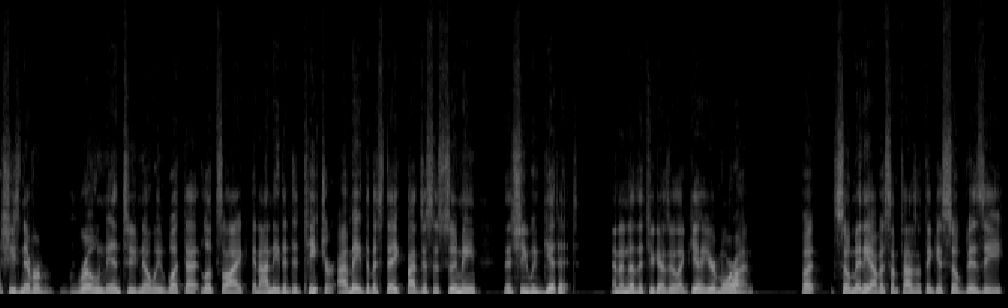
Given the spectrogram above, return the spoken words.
She's never grown into knowing what that looks like, and I needed to teach her. I made the mistake by just assuming that she would get it. And I know that you guys are like, yeah, you're a moron. But so many of us sometimes I think get so busy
